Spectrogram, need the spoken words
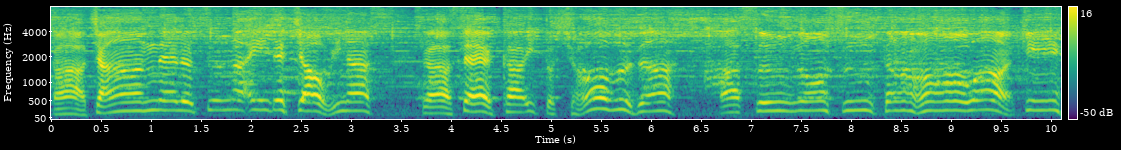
さあチャンネルつないで Join us さあ世界と勝負だ明日のスターは君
